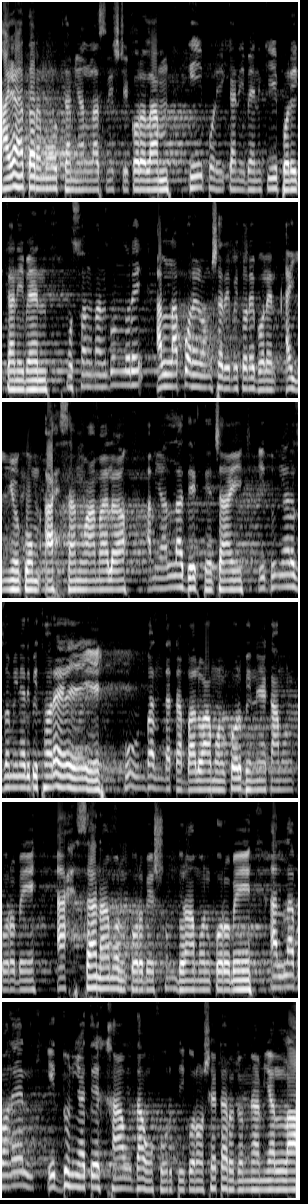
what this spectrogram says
হায়াত আর মৌত আমি আল্লাহ সৃষ্টি করলাম। কি পরীক্ষা নিবেন, কি পরীক্ষা নিবেন? মুসলমান বন্ধুরে, আল্লাহ পরের অংশের ভিতরে বলেন, আইয়ুকুম আহসানু আমালা। আমি আল্লাহ দেখতে চাই, এই দুনিয়ার জমিনের ভিতরে কোন বান্দাটা ভালো আমল করবে, নেক আমল করবে, আহসান আমল করবে, সুন্দর আমল করবে? আল্লাহ বলেন এই দুনিয়াতে খাও, দাও, ফুর্তি করো, সেটার জন্য আমি আল্লাহ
